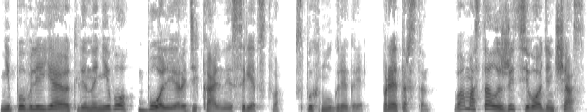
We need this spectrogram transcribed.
не повлияют ли на него более радикальные средства», — вспыхнул Грегори. Претерстон, вам осталось жить всего один час.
